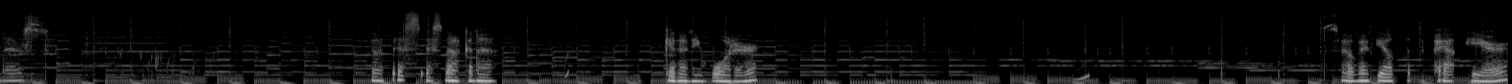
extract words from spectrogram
This. So this is not gonna get any water. So maybe I'll put the path here.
